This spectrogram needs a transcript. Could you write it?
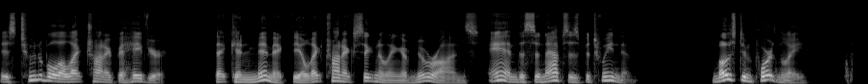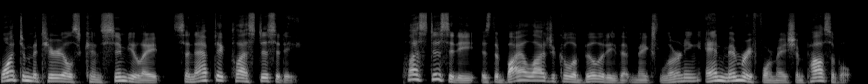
is tunable electronic behavior that can mimic the electronic signaling of neurons and the synapses between them. Most importantly, quantum materials can simulate synaptic plasticity. Plasticity is the biological ability that makes learning and memory formation possible.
